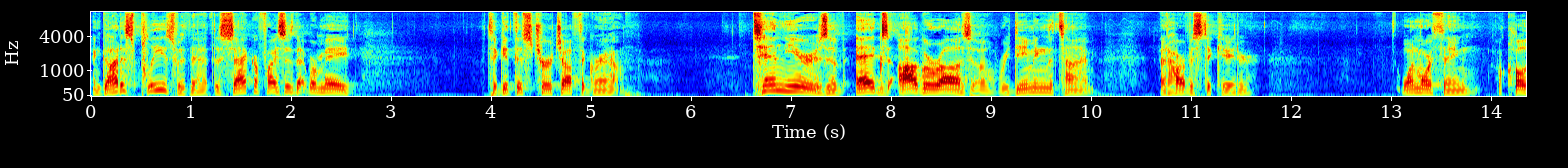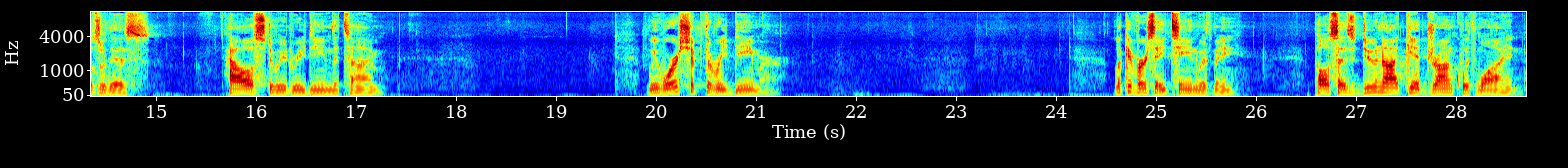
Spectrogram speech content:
And God is pleased with that, the sacrifices that were made to get this church off the ground. 10 years of ex agorazo, redeeming the time at Harvest Decatur. One more thing, I'll close with this. How else do we redeem the time? We worship the Redeemer. Look at verse 18 with me. Paul says, Do not get drunk with wine,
